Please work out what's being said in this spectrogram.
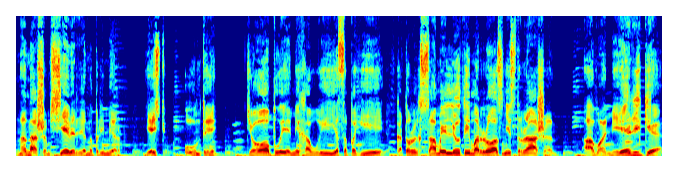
на нашем севере, например, есть унты Теплые меховые сапоги, в которых самый лютый мороз не страшен. А в Америке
